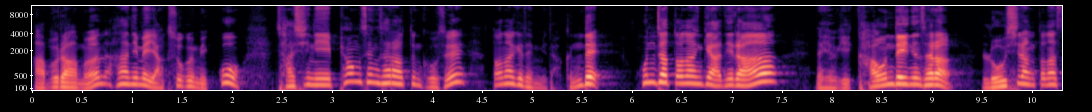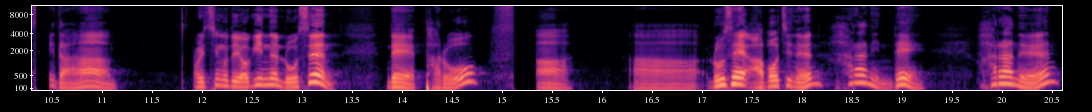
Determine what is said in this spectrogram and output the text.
아브라함은 하나님의 약속을 믿고 자신이 평생 살아왔던 그곳을 떠나게 됩니다. 근데 혼자 떠난 게 아니라 네, 여기 가운데 있는 사람 롯이랑 떠났습니다. 우리 친구들 여기 있는 롯은 네 바로 아, 아 롯의 아버지는 하란인데 하란은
